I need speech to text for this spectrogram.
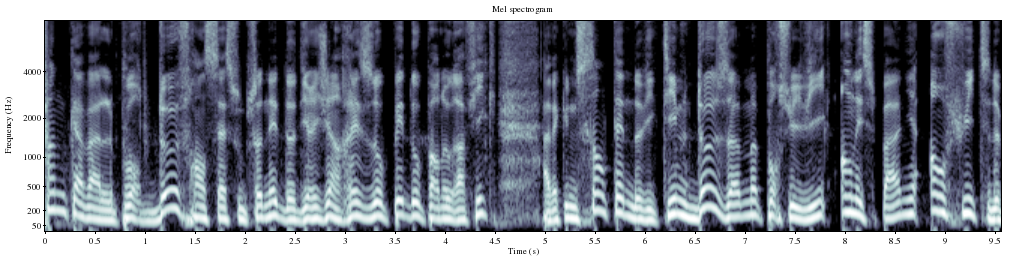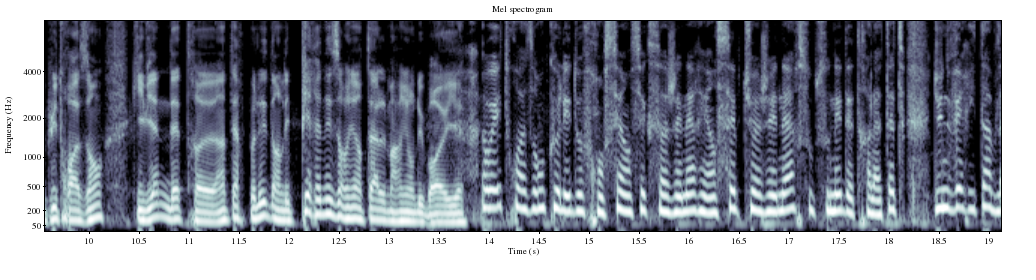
Fin de cavale pour deux Français soupçonnés de diriger un réseau pédopornographique avec une centaine de victimes. Deux hommes poursuivis en Espagne, en fuite depuis trois ans, qui viennent d'être euh, interpellés dans les Pyrénées-Orientales, Marion Dubreuil. Oui, trois ans que les deux Français, un sexagénaire et un septuagénaire, soupçonnés d'être à la tête d'une véritable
